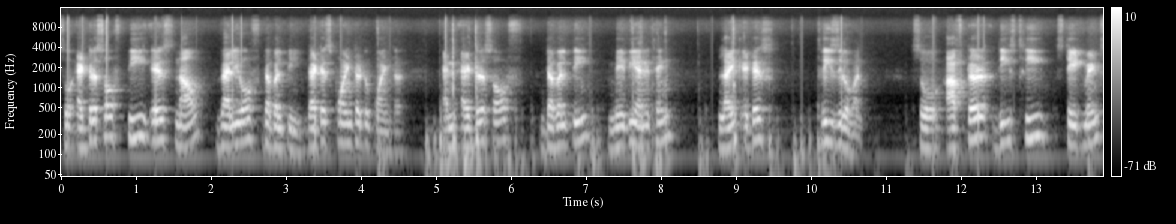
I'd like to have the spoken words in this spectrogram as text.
So address of P is now value of double P that is pointer to pointer and address of double P may be anything like it is 301. So after these three statements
